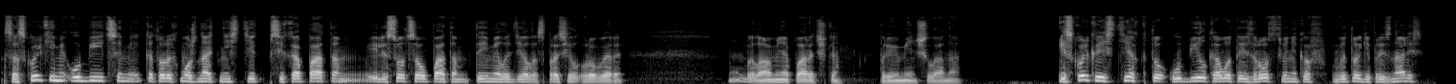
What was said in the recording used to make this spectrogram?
Со сколькими убийцами, которых можно отнести к психопатам или социопатам, ты имела дело? — спросил Ровера. «Ну, — Была у меня парочка, — преуменьшила она. — И сколько из тех, кто убил кого-то из родственников, в итоге признались? —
